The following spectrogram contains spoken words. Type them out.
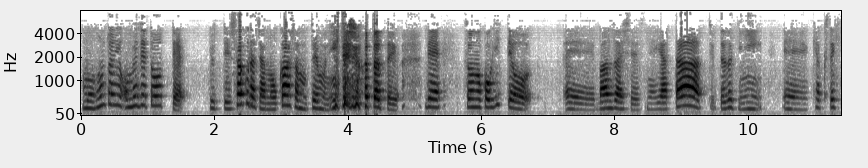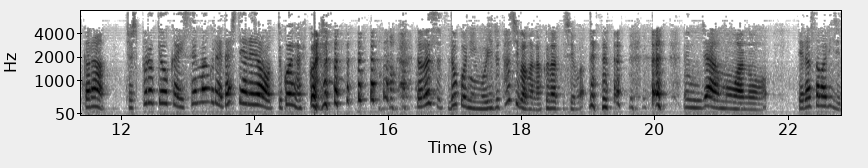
もう本当におめでとうって言って、さくらちゃんのお母さんの手も握ってしまったっていう。で、その小切手を、えー、万歳してですね、やったって言った時に、えー、客席から、女子プロ協会1000万ぐらい出してやれよって声が聞こえた。私たちどこにもいる立場がなくなってしまって じゃあもうあの、寺沢理事、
